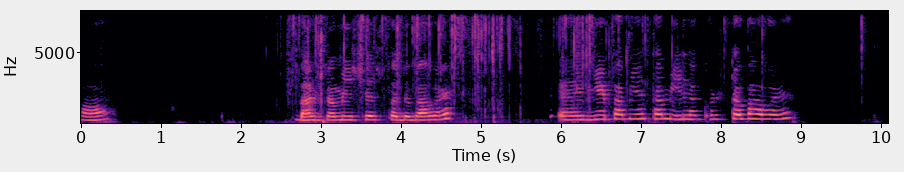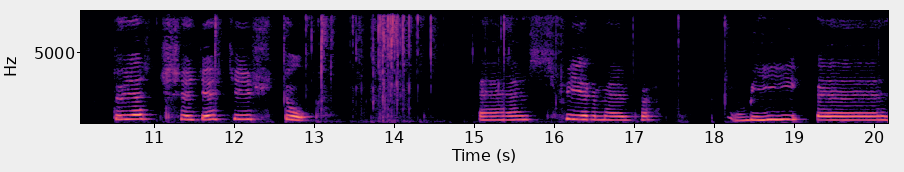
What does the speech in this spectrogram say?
O. Bardzo mi się spodobały. E, nie pamiętam ile kosztowały. Tu jest 30 sztuk. E, z firmy Bi e,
